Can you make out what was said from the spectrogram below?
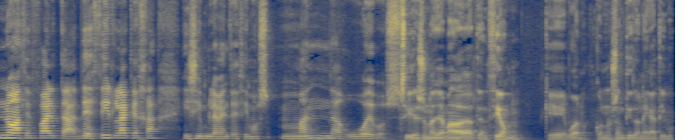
no hace falta decir la queja y simplemente decimos manda huevos. Sí, es una llamada de atención que, bueno, con un sentido negativo.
